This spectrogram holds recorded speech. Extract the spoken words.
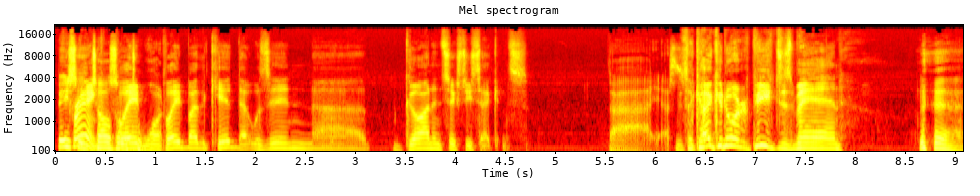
basically Frank tells played him to watch. played by the kid that was in uh, Gone in sixty seconds. Ah, yes. He's like, I can order pizzas, man. uh,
